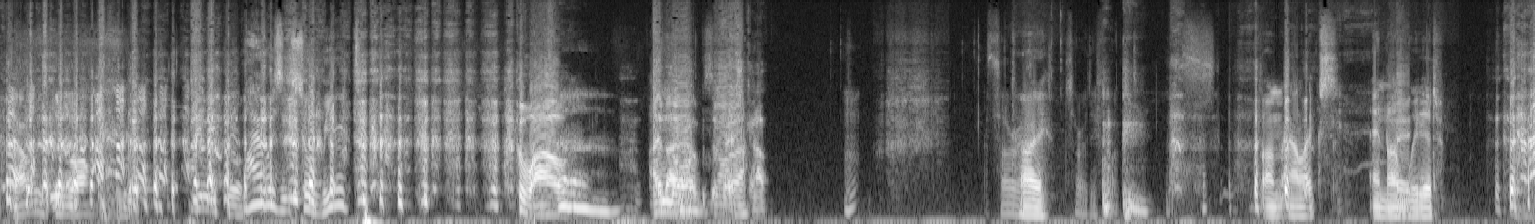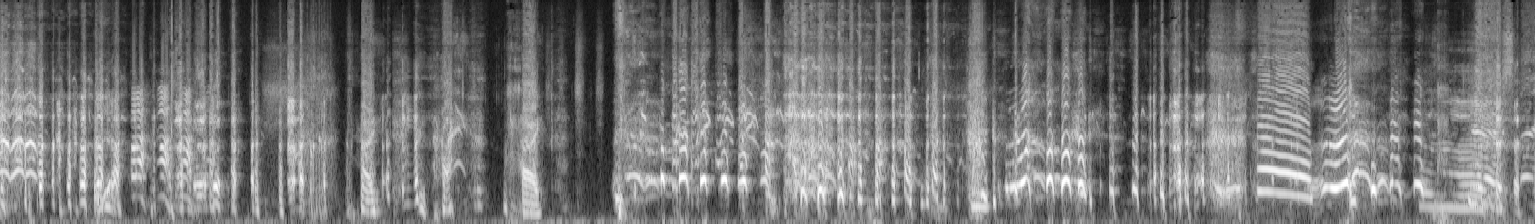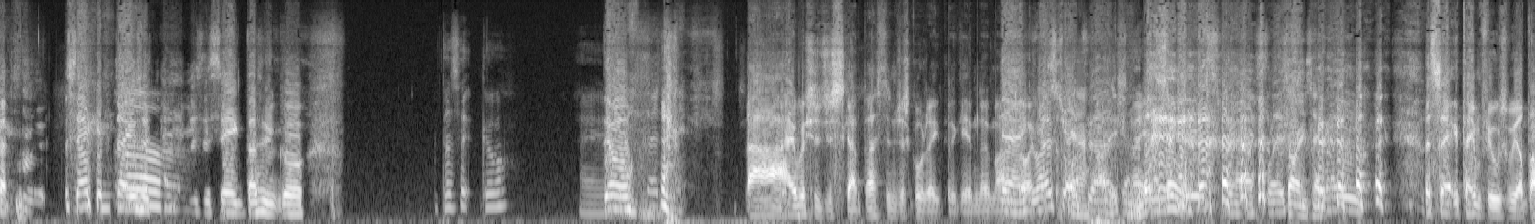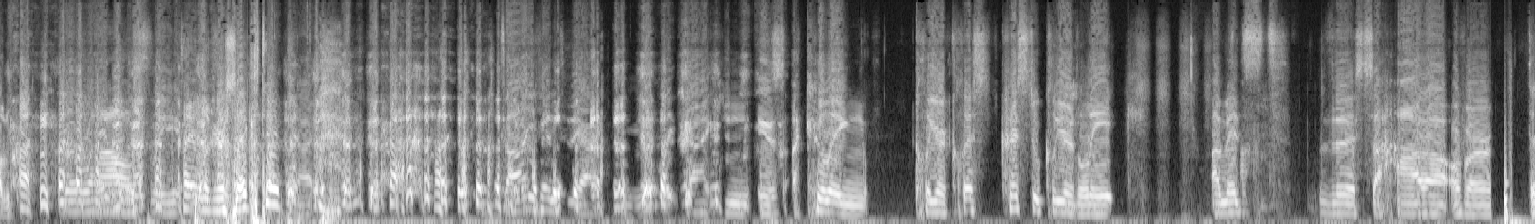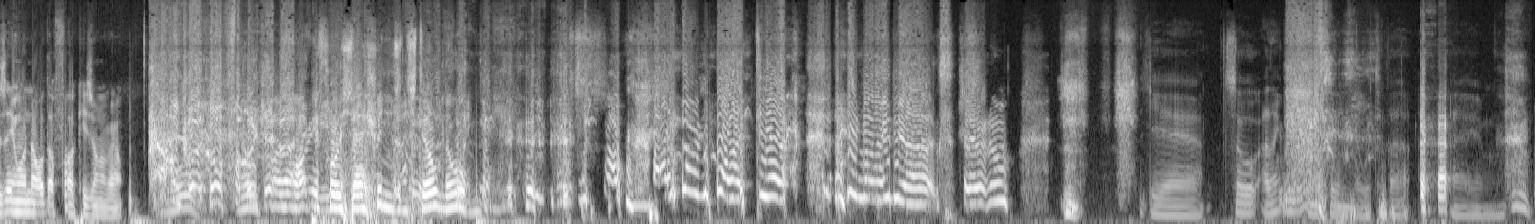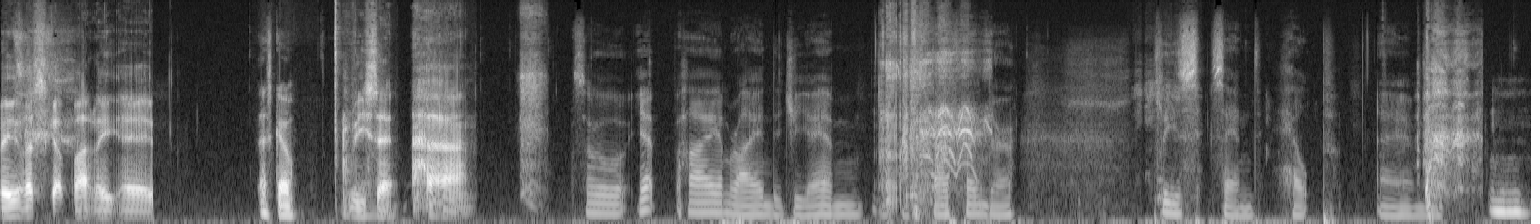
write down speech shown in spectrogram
That was the wrong. Why was it so weird? wow. I'm And I am not the Zora. Vest Cap. Sorry. Hi, Sorry, they fucked. I'm Alex, and I'm weird. Hi. Hi. Hi. yes. excellent. Second time Oh. as the saying doesn't go. Does it go? Uh, No. Nah, I wish we should just skip this and just go right to the game now, man. Yeah, So I let's get to that. Sorry, Zach. The second time feels weird, done, man. relentlessly Title of your sex tape? dive into the action. Like, the action is a cooling, clear, crystal clear lake amidst the Sahara of our. Does anyone know what the fuck he's on about? Fucking- 44 sessions and still no. I have no idea. I have no idea, Alex. I don't know. Yeah, so I think we're going to say no to that. Um, right, let's skip back, right. Uh, Let's go. reset. So, yep, hi, I'm Ryan, the GM of Pathfinder. Please send help. Um, Mm.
